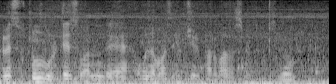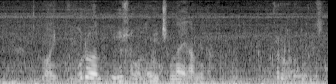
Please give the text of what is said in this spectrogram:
그래서 중물을 떼서 왔는데 오자마자 입질을 바로 받았습니다. 지금 뭐 물은 유수는 엄청나게 갑니다. 끌어오릅니다 지금.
